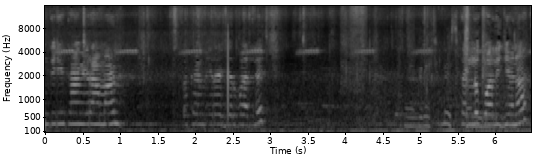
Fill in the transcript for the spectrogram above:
እንግዲህ ካሜራማን በካሜራ ጀርባ አለች። ትልቋ ልጄ ናት።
